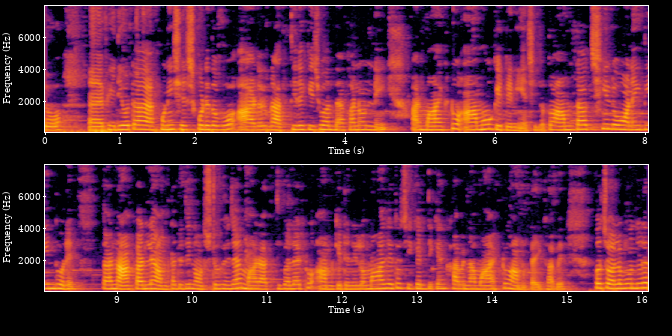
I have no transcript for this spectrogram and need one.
তো ভিডিওটা এখনই শেষ করে দেবো। আর রাত্রিরে কিছু আর দেখানোর নেই। আর মা একটু আমও কেটে নিয়েছিল। তো আমটা ছিল অনেক দিন ধরে। তা না কাটলে আমটা যদি নষ্ট হয়ে যায়, মা রাত্রিবেলা একটু আম কেটে নিল। মা যেহেতু চিকেন টিকেন খাবে না, মা একটু আমটাই খাবে। তো চলো বন্ধুরা,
